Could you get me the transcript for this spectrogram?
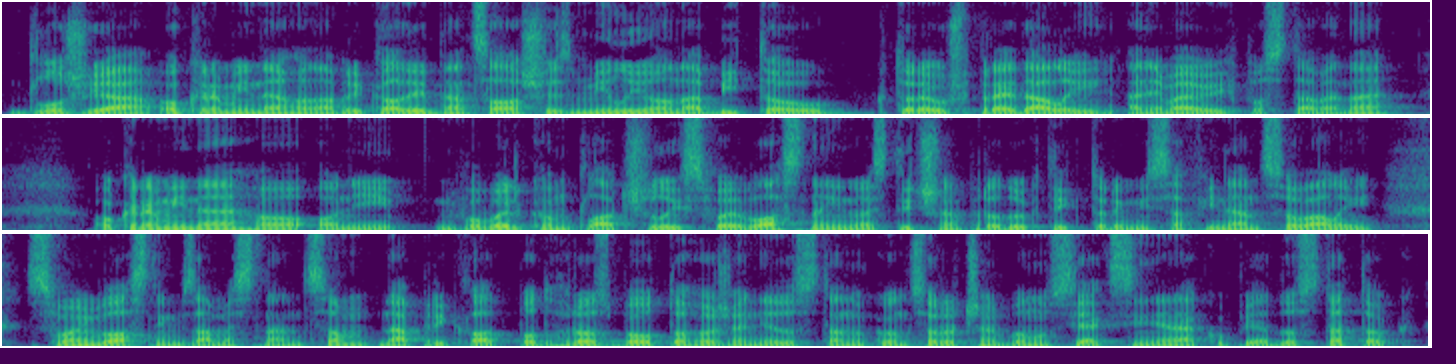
dlžia okrem iného napríklad 1,6 milióna bytov, ktoré už predali a nemajú ich postavené Okrem iného, oni vo veľkom tlačili svoje vlastné investičné produkty, ktorými sa financovali svojim vlastným zamestnancom, napríklad pod hrozbou toho, že nedostanú koncoročné bonusy, ak si nenakúpia dostatok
